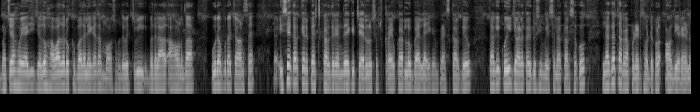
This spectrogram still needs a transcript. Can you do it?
ਬਚਿਆ ਹੋਇਆ ਜੀ, ਜਦੋਂ ਹਵਾ ਦਾ ਰੁਖ ਬਦਲੇਗਾ ਤਾਂ ਮੌਸਮ ਦੇ ਵਿੱਚ ਵੀ ਬਦਲਾਅ ਆਉਣ ਦਾ ਪੂਰਾ ਪੂਰਾ ਚਾਂਸ ਹੈ। ਇਸੇ ਕਰਕੇ ਰਿਕੁਐਸਟ ਕਰਦੇ ਰਹਿੰਦੇ ਕਿ ਚੈਨਲ ਨੂੰ ਸਬਸਕ੍ਰਾਈਬ ਕਰ ਲਓ ਬੈਲ ਆਈਕਨ ਪ੍ਰੈਸ ਕਰ ਦਿਓ, ਤਾਂ ਕਿ ਕੋਈ ਜਾਣਕਾਰੀ ਤੁਸੀਂ ਮਿਸ ਨਾ ਕਰ ਸਕੋ। ਲਗਾਤਾਰ ਅਪਡੇਟ ਤੁਹਾਡੇ ਕੋਲ ਆਉਂਦੀਆਂ ਰਹਿਣ।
